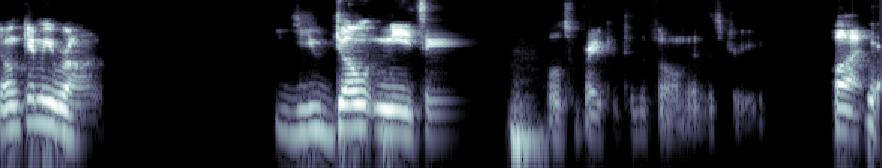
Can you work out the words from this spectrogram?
don't get me wrong. You don't need to to break into the film industry. But yeah.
